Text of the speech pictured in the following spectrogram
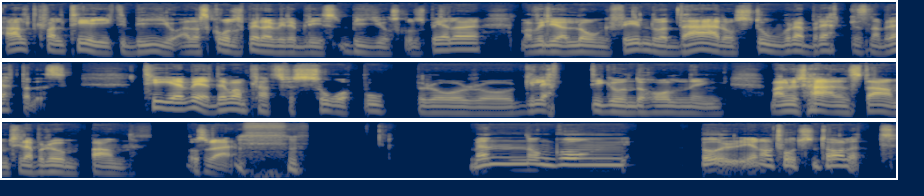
Allt kvalitet gick till bio. Alla skådespelare ville bli bioskådespelare. Man ville göra långfilm. Det var där de stora berättelserna berättades. TV, det var en plats för såpoperor och glättig underhållning. Magnus Härenstam, trilla på rumpan och sådär. Men någon gång början av 2000-talet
